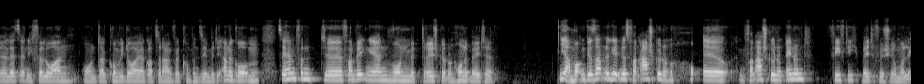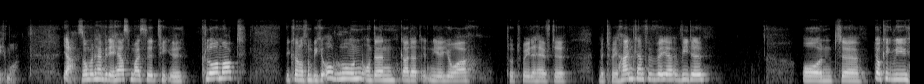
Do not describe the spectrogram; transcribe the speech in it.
äh, letztendlich verloren und dann kommen wir da ja Gott sei Dank kompensieren mit den anderen Gruppen. Sie haben von, äh, von Wegenehren gewonnen mit Drehschritt und 100 Meter. Ja, mit einem Gesamtergebnis von 8 und, äh, von 8 und 51 Meter für Schirmer Lichmoor. Ja, somit haben wir den Herbstmeister-Titel klargemacht. Wir können uns ein bisschen ausruhen und dann geht das in ihr Jahr zur zweiten Hälfte mit zwei Heimkämpfen wieder. Und äh, da gucken wir,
